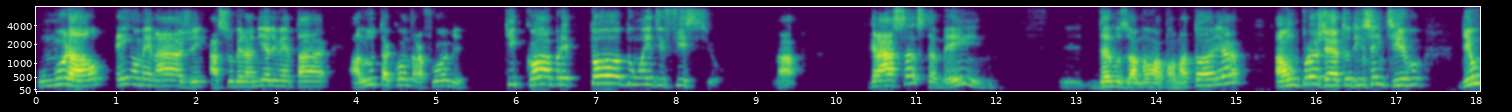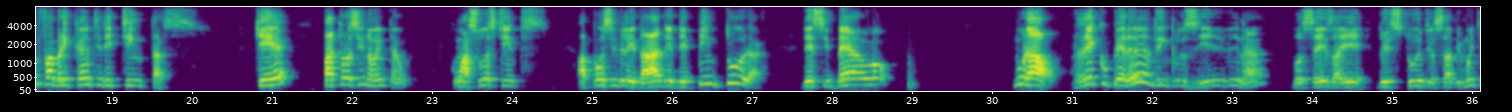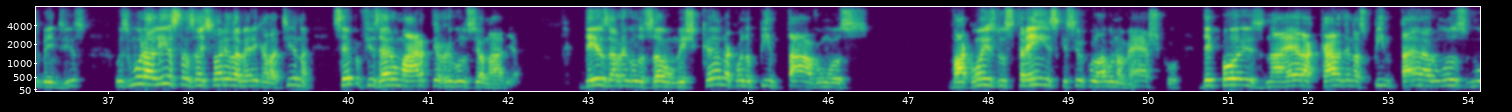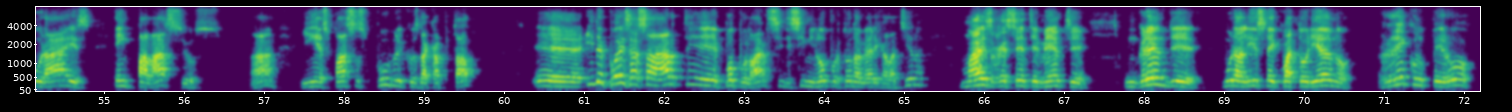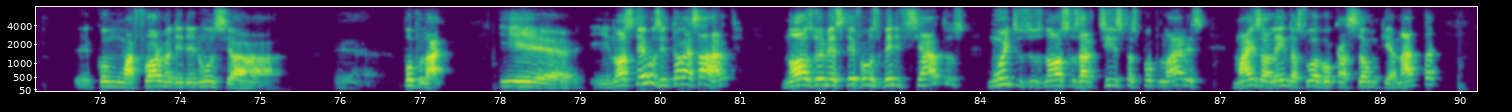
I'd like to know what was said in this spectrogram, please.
um mural em homenagem à soberania alimentar, à luta contra a fome, que cobre todo um edifício. Tá? Graças também, damos a mão à palmatória, a um projeto de incentivo de um fabricante de tintas, que patrocinou, então, com as suas tintas, a possibilidade de pintura desse belo mural, recuperando, inclusive, né? Vocês aí do estúdio sabem muito bem disso. Os muralistas da história da América Latina sempre fizeram uma arte revolucionária desde a Revolução Mexicana, quando pintavam os vagões dos trens que circulavam no México. Depois, na era Cárdenas, pintaram os murais em palácios tá? e em espaços públicos da capital. E depois essa arte popular se disseminou por toda a América Latina. Mais recentemente, um grande muralista equatoriano recuperou eh, como uma forma de denúncia eh, popular. E, e nós temos, então, essa arte. Nós, do MST, fomos beneficiados, muitos dos nossos artistas populares, mais além da sua vocação, que é nata,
